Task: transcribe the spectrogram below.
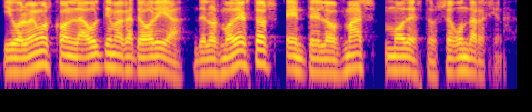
y volvemos con la última categoría de los modestos entre los más modestos, segunda regional.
